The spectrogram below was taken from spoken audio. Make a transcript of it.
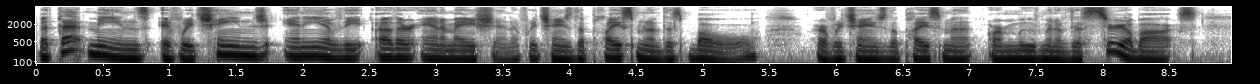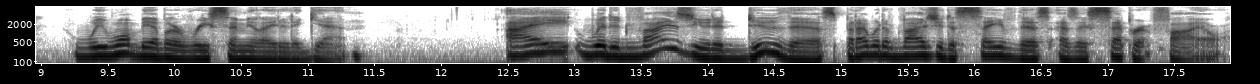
but that means if we change any of the other animation, if we change the placement of this bowl, or if we change the placement or movement of this cereal box, we won't be able to resimulate it again. I would advise you to do this, but I would advise you to save this as a separate file.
